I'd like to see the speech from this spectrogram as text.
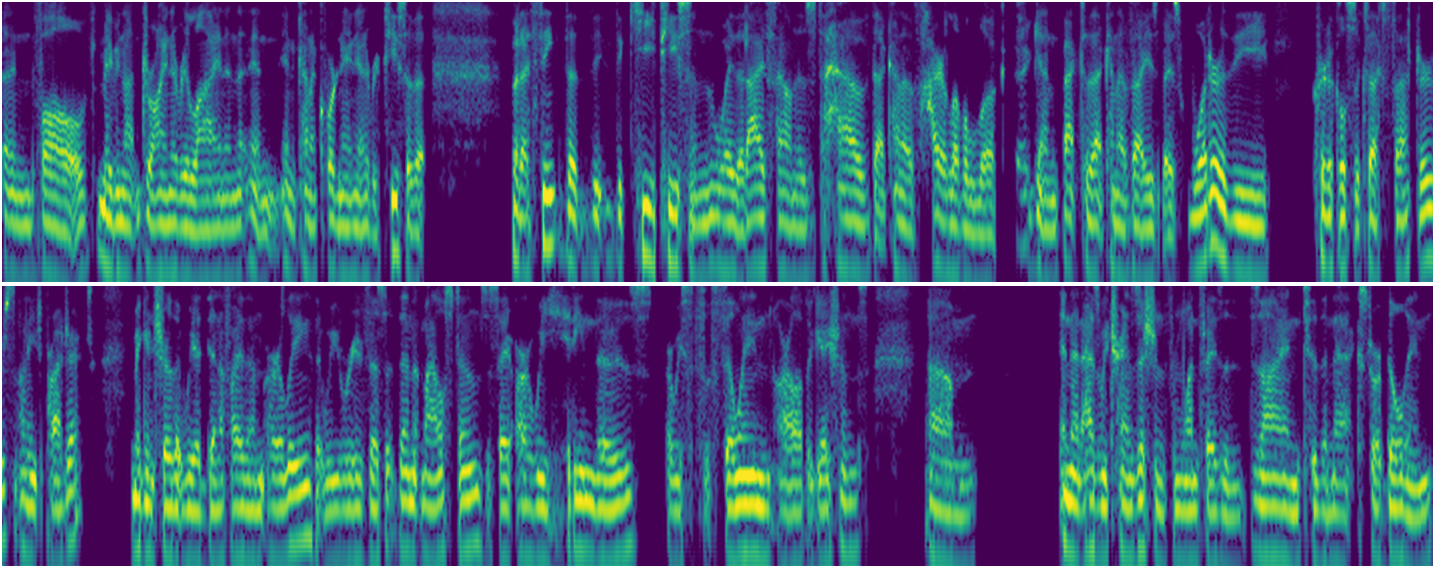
involved. Maybe not drawing every line and, and and kind of coordinating every piece of it. But I think that the the key piece and way that I've found is to have that kind of higher level look. Again, back to that kind of values base. What are the critical success factors on each project, making sure that we identify them early, that we revisit them at milestones to say, are we hitting those? Are we fulfilling our obligations? Um, and that as we transition from one phase of design to the next or building,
